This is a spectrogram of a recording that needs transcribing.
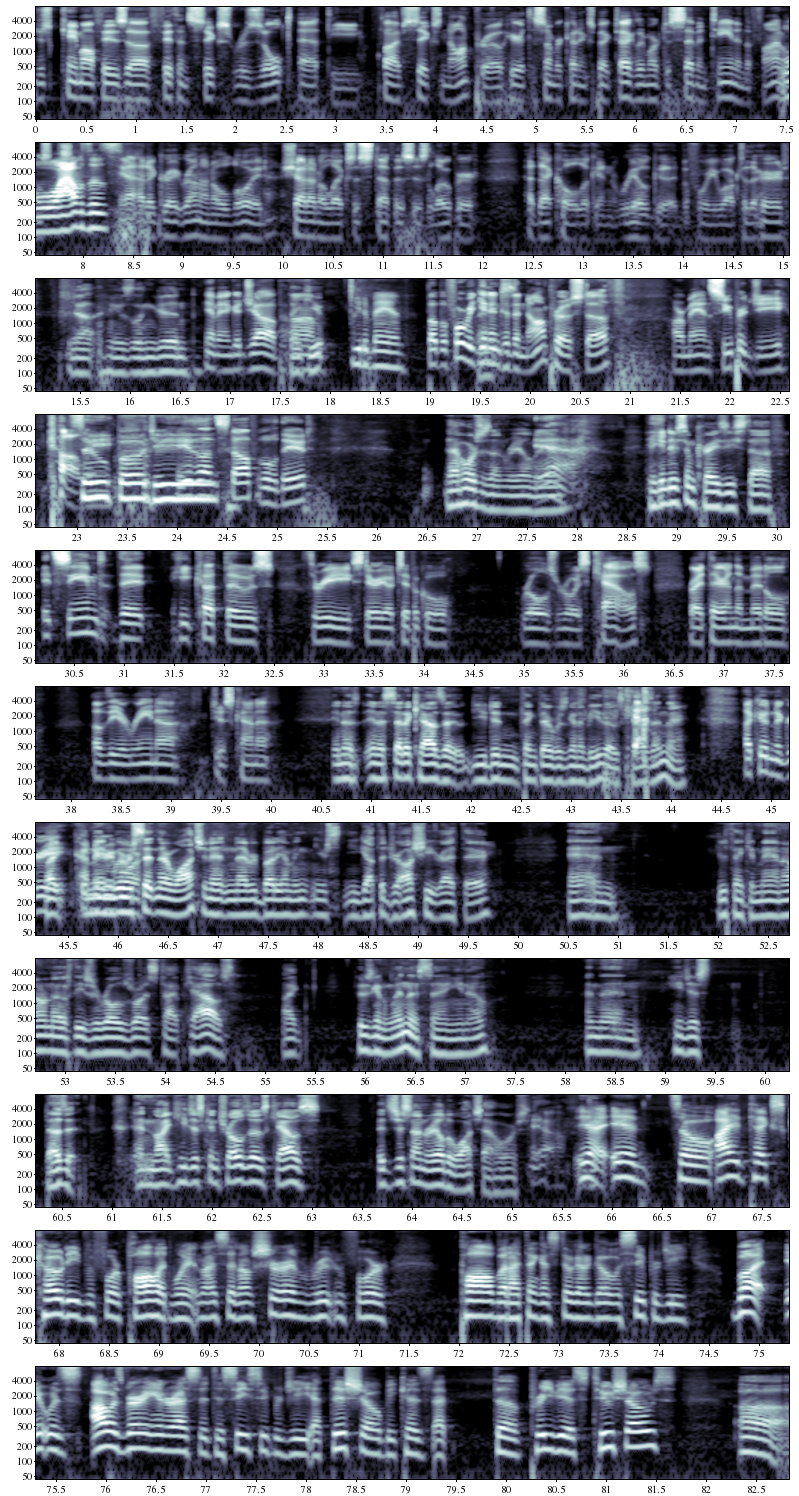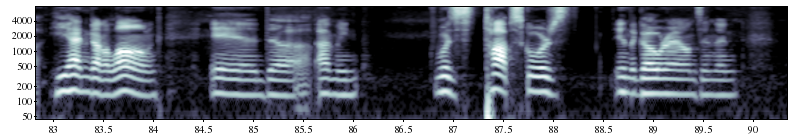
just came off his uh, fifth and sixth result at the five six non pro here at the Summer Cutting Spectacular, marked a 17 in the finals. Wowzers! Yeah, had a great run on old Lloyd. Shout out Alexis Steffes, his loper. Had that coal looking real good before you walked to the herd. Yeah, he was looking good. Yeah, man, good job. Thank Um, you. You the man. But before we get into the non-pro stuff, our man Super G, golly, Super G. he's unstoppable, dude. That horse is unreal, man. Yeah, He can do some crazy stuff. it seemed that he cut those three stereotypical Rolls Royce cows right there in the middle of the arena, just kind of. In a in a set of cows that you didn't think there was going to be those cows in there. I couldn't agree. Like I couldn't mean, agree we more. were sitting there watching it, and everybody. I mean, you're you got the draw sheet right there, and you're thinking, man, I don't know if these are Rolls Royce type cows. Like, who's going to win this thing? You know. And then he just does it, and like he just controls those cows. It's just unreal to watch that horse. Yeah. Yeah, and so I had text Cody before Paul had went, and I said I'm sure I'm rooting for Paul, but I think I still got to go with Super G. But it was I was very interested to see Super G at this show because at the previous two shows, uh, he hadn't got along, and uh, I mean, was top scores in the go rounds, and then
